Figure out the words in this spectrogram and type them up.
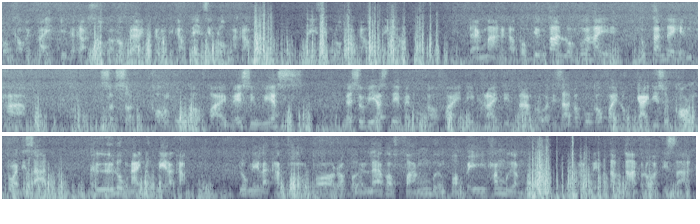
ผมเข้าไปใกล้อีกทีนะครับสู้กับลมแรงนะครับนี่ครับได้ยินเสียงลมนะครับได้ยินเสียงลมนะครับนี่ครับ แรงมากนะครับ ผมยืนต้านลมเพื่อให้ทุกท่าน ได้เห็นภาพสดๆ ของภูเขาไฟเวสูเวียสเวสูเวียสนี่เป็นภูเขาไฟที่ใครติดตามประวัติศาสตร์ว่าภูเขาไฟลูกใหญ่ที่สุดของประวัติศาสตร์ คือลูกไหนลูกนี้แหละครับ ลูกนี้แหละครับที่พอระเบิดแล้วก็ฝังเมืองปอมปีทั้งเมืองเป็นตำนานประวัติศาสตร์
